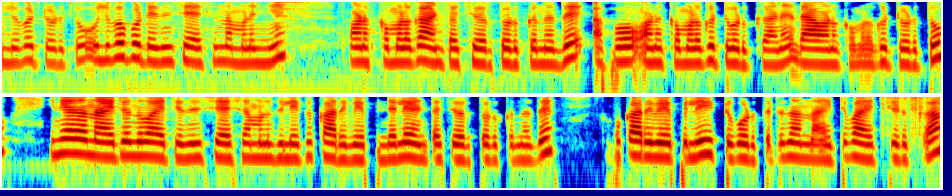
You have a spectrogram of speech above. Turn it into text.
ഉലുവ ഇട്ട് കൊടുത്തു. ഉലുവ പൊട്ടിയതിന് ശേഷം നമ്മളിഞ്ഞ് ഉണക്കമുളകാണ് കേട്ടോ ചേർത്ത് കൊടുക്കുന്നത്. അപ്പോൾ ഉണക്കമുളക് ഇട്ട് കൊടുക്കുകയാണ് ഇതാ ഉണക്കമുളക് ഇട്ട് കൊടുത്തു. ഇനി നന്നായിട്ടൊന്ന് വഴറ്റിയതിന് ശേഷം നമ്മൾ ഇതിലേക്ക് കറിവേപ്പിന്റെ ഇല കേട്ടോ ചേർത്ത് കൊടുക്കുന്നത്. അപ്പോൾ കറിവേപ്പില ഇട്ട് കൊടുത്തിട്ട് നന്നായിട്ട് വഴറ്റിയെടുക്കുക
